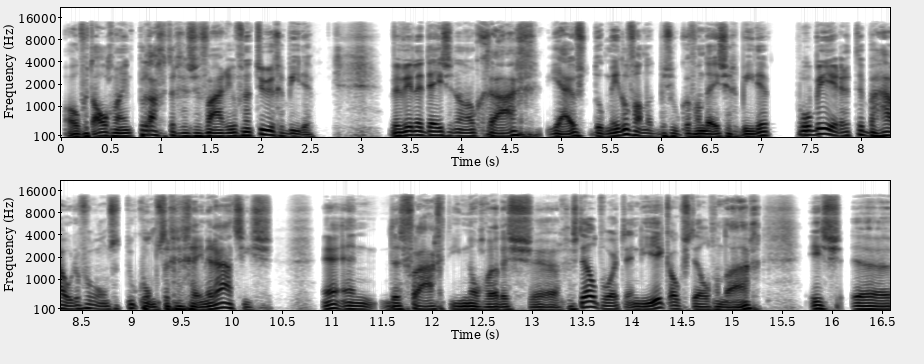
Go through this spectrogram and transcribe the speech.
over het algemeen prachtige safari- of natuurgebieden. We willen deze dan ook graag, juist door middel van het bezoeken van deze gebieden, proberen te behouden voor onze toekomstige generaties. En de vraag die nog wel eens uh, gesteld wordt en die ik ook stel vandaag, is: uh,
